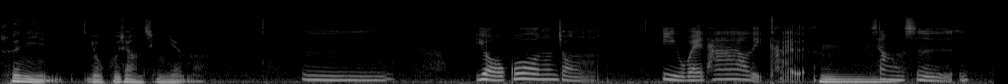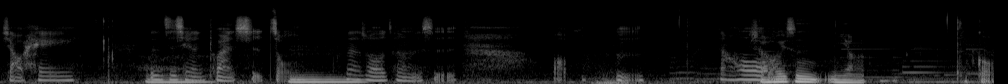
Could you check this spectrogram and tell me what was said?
所以你有过这样经验吗？嗯，有过那种以为他要离开了，嗯，像是小黑，就是之前突然失踪，嗯，那时候真的是，哦，嗯，然后小黑是你养的狗，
